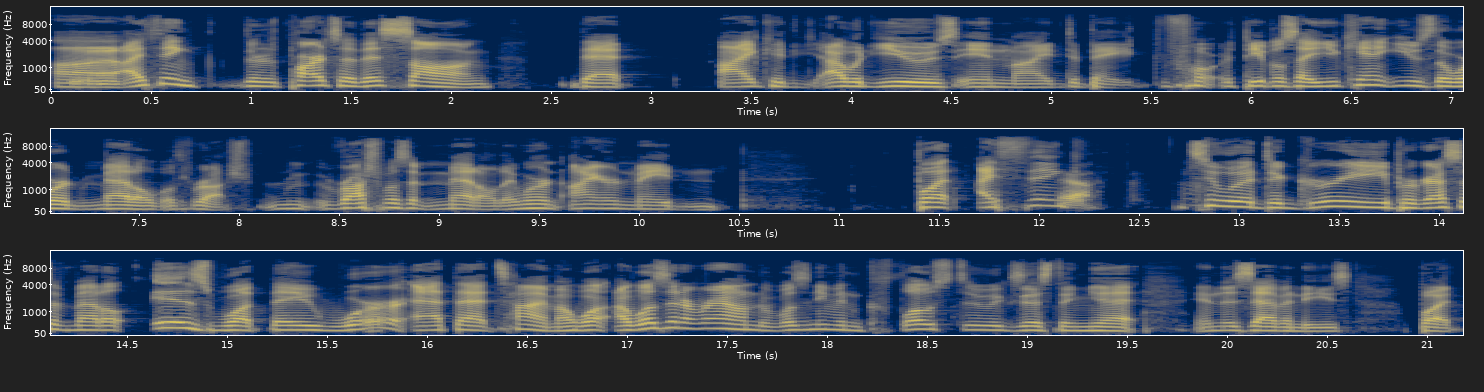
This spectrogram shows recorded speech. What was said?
Uh, I think there's parts of this song that I could I would use in my debate. For, people say you can't use the word metal with Rush. R- Rush wasn't metal; they weren't Iron Maiden. But I think Yeah. to a degree, progressive metal is what they were at that time. I I wasn't around; it wasn't even close to existing yet in the '70s. But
